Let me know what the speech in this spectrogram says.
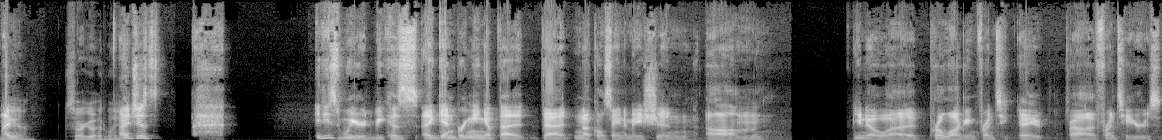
I'm- yeah. Sorry, go ahead, Wayne. I just it is weird because again, bringing up that that Knuckles animation, um, you know, uh, prologuing frontier, uh, frontiers.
